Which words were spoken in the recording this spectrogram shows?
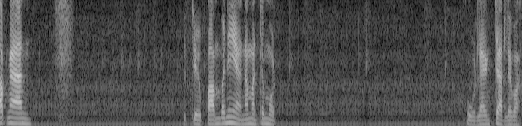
รับงาน เจอปั๊มปะเนี่ยน้ำมันจะหมดโหแรงจัดเลยว่ะ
